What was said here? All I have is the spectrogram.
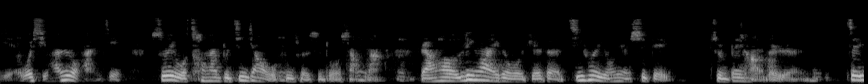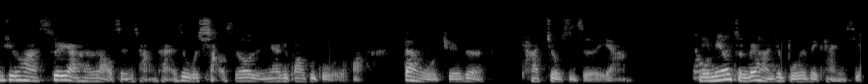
业，我喜欢这个环境，所以我从来不计较我付出的是多少嘛。然后另外一个，我觉得机会永远是给准备好的人。这一句话虽然很老生常谈，是我小时候人家就告诉过我的话，但我觉得他就是这样。你没有准备好，你就不会被看见。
